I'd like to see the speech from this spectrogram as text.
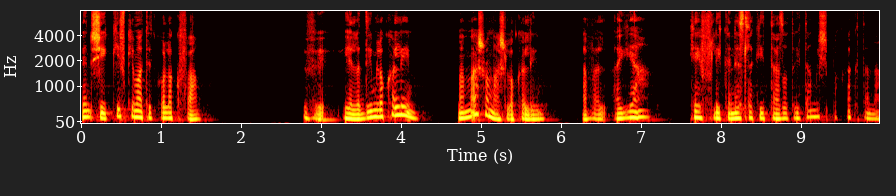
כן, שהקיף כמעט את כל הכפר. וילדים לא קלים, ממש ממש לא קלים, אבל היה כיף להיכנס לכיתה הזאת, הייתה משפחה קטנה.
